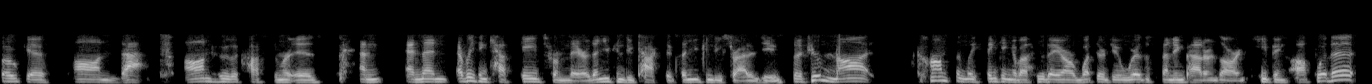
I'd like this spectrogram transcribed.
focused on that, on who the customer is. And And then everything cascades from there. Then you can do tactics, then you can do strategies. But if you're not constantly thinking about who they are, what they're doing, where the spending patterns are, and keeping up with it,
